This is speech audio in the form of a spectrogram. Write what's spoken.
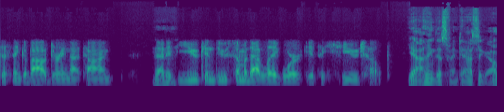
to think about during that time that mm-hmm. if you can do some of that legwork, it's a huge help. Yeah, I think that's fantastic. I,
